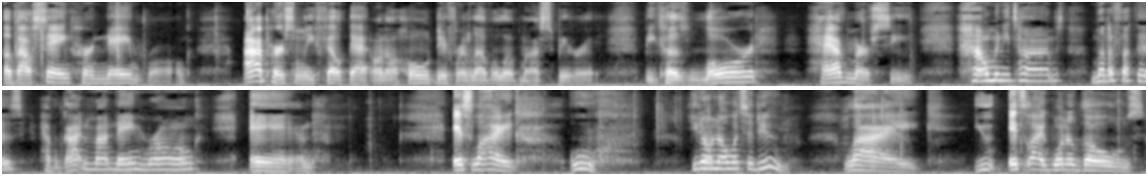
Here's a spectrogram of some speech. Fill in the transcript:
about saying her name wrong. I personally felt that on a whole different level of my spirit because Lord have mercy. How many times motherfuckers have gotten my name wrong and it's like, ooh, you don't know what to do. Like you it's like one of those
